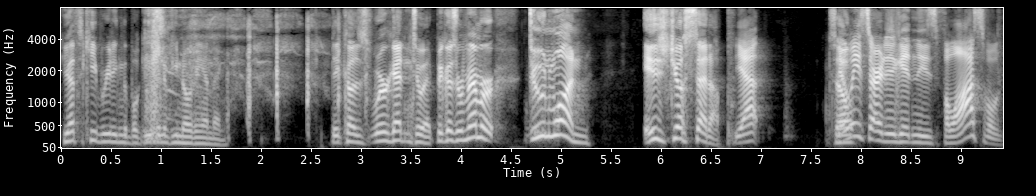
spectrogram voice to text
You have to keep reading the book even if you know the ending. because we're getting to it. Because remember, Dune 1 is just set up. Yep. So then we started getting these philosophical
